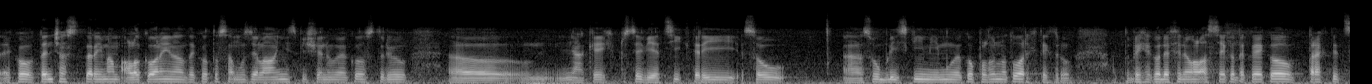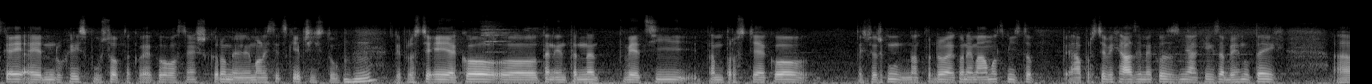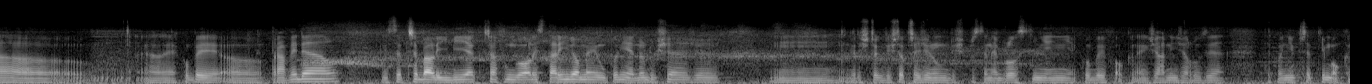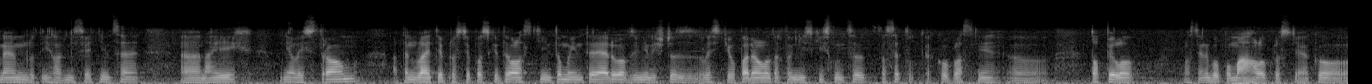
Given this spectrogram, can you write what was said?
jako ten čas, který mám alokovaný na jako to samozdělání, spíš věnuju jako studiu uh, nějakých prostě věcí, které jsou jsou blízký mýmu jako pohledu na tu architekturu. A to bych jako definoval asi jako takový jako praktický a jednoduchý způsob, takový jako vlastně až skoro minimalistický přístup, mm-hmm. kdy prostě i jako ten internet věcí tam prostě jako teď to řeknu natvrdo, jako nemá moc místo. Já prostě vycházím jako z nějakých zaběhnutých uh, jakoby uh, pravidel. Mně se třeba líbí, jak třeba fungovaly staré domy úplně jednoduše, že Mm, když to, když to přeženu, když prostě nebylo stínění jakoby v oknech, žádný žaluzie, tak oni před tím oknem do té hlavní světnice eh, na jich měli strom a ten v létě prostě poskytoval stín tomu interiéru a v zimě, když to z listí opadalo, tak to nízké slunce zase to jako vlastně topilo vlastně nebo pomáhalo prostě jako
